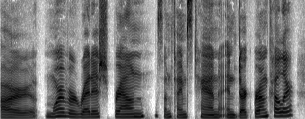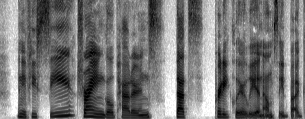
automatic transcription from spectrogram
are more of a reddish brown, sometimes tan, and dark brown color. And if you see triangle patterns, that's pretty clearly an elm seed bug.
